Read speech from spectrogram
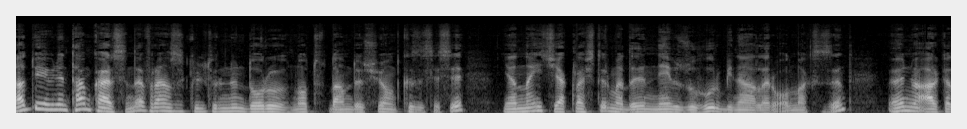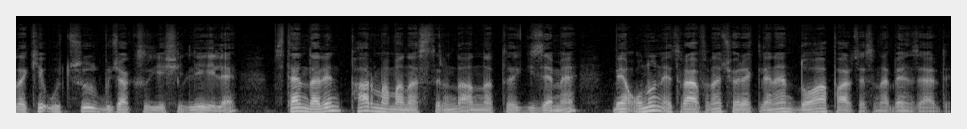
Radyo evinin tam karşısında Fransız kültürünün Doru Notre Dame de Sion Kız Lisesi yanına hiç yaklaştırmadığı nevzuhur binaları olmaksızın ön ve arkadaki uçsuz bucaksız yeşilliği ile Stendhal'in Parma Manastırı'nda anlattığı gizeme ve onun etrafına çöreklenen doğa parçasına benzerdi.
